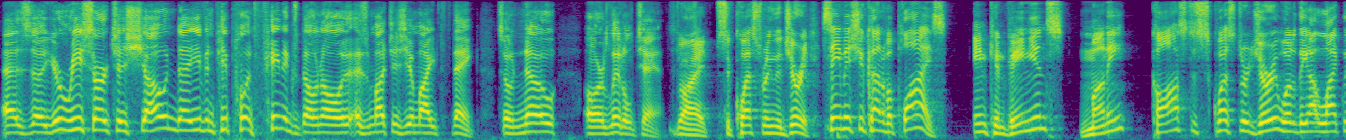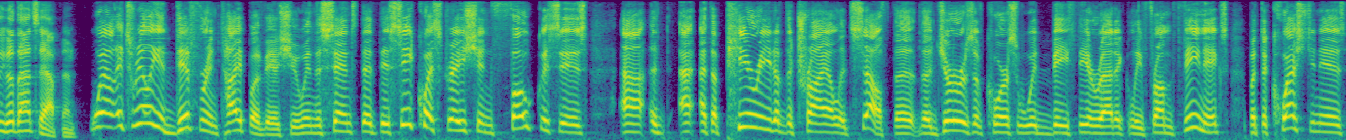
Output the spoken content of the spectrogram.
as uh, your research has shown, uh, even people in Phoenix don't know as much as you might think. So no or little chance. All right, sequestering the jury. Same issue kind of applies. Inconvenience, money, cost to sequester a jury? What are the likelihood that's happening? Well, it's really a different type of issue in the sense that the sequestration focuses uh, at the period of the trial itself. The, the jurors, of course, would be theoretically from Phoenix, but the question is,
